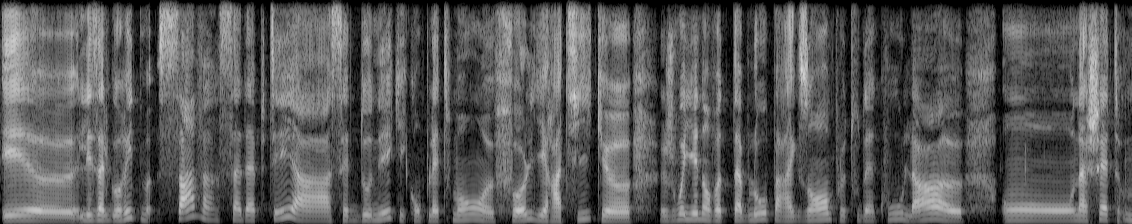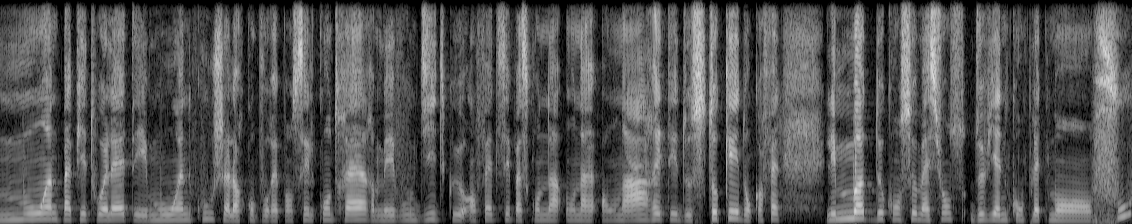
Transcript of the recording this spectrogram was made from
Et euh, les algorithmes savent s'adapter à cette donnée qui est complètement euh, folle, hiératique. Euh, je voyais dans votre tableau, par exemple, tout d'un coup, là, on achète moins de papier toilette et moins de couches, alors qu'on pourrait penser le contraire, mais vous me dites que en fait, c'est parce qu'on a, on a, on a arrêté de stocker. Donc en fait, les modes de consommation deviennent complètement fous.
